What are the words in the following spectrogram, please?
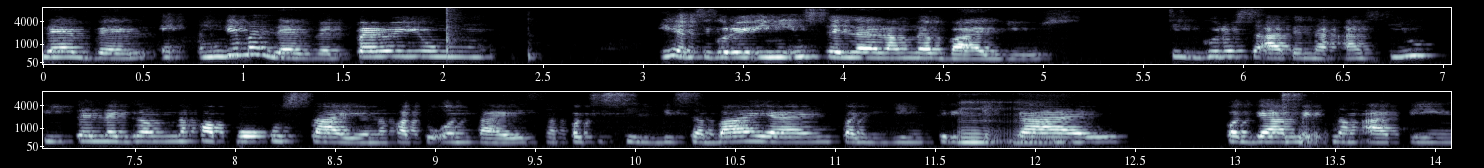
level, eh, hindi man level, pero yung yan siguro yung ini-instill na lang na values siguro sa atin na as UP, talagang nakapokus tayo, nakatuon tayo sa pagsisilbi sa bayan, pagiging critical, paggamit ng ating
